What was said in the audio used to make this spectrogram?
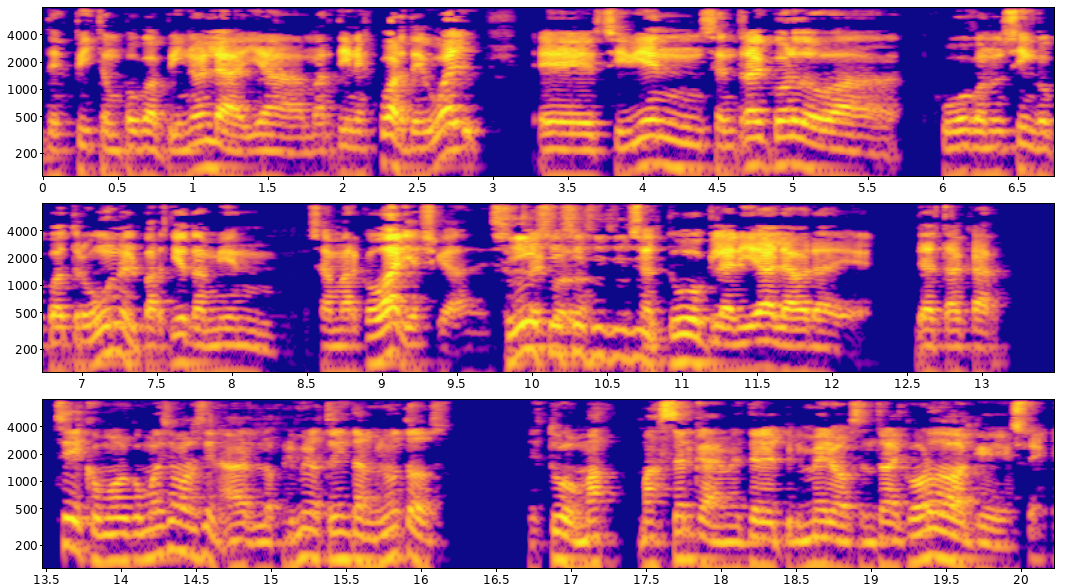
despista un poco a Pinola y a Martínez Cuarta. Igual, eh, si bien Central Córdoba jugó con un 5-4-1, el partido también, o sea, marcó varias llegadas. de Sí, sí, sí, sí, sí, O sea, tuvo claridad a la hora de, de atacar. Sí, como, como decíamos recién, a ver, los primeros 30 minutos estuvo más, más cerca de meter el primero Central Córdoba que, Sí,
